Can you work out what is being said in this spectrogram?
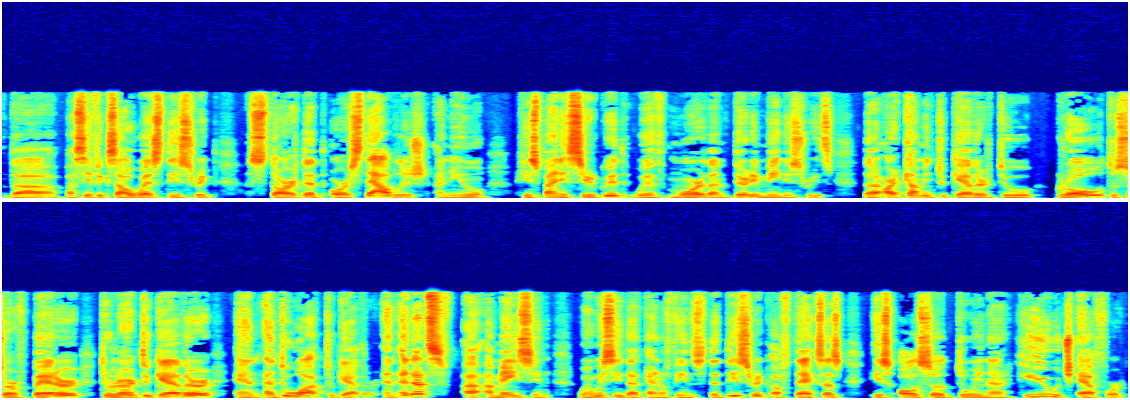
The Pacific Southwest District started or established a new Hispanic circuit with more than 30 ministries that are coming together to grow, to serve better, to learn together, and, and to walk together. And, and that's uh, amazing when we see that kind of things. The District of Texas is also doing a huge effort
